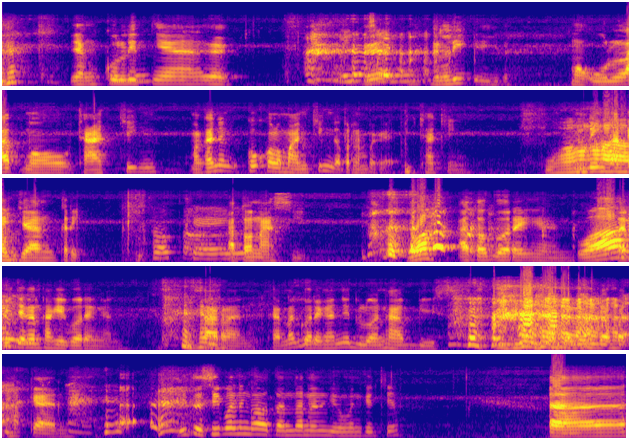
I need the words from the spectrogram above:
yang kulitnya eh, eh, geli gitu mau ulat mau cacing. Makanya kok kalau mancing nggak pernah pakai cacing. Mending Wah. pakai jangkrik Oke. atau nasi. Wah, atau gorengan. Wah. tapi jangan pakai gorengan. Saran. Karena gorengannya duluan habis. Belum dapat ikan. Itu sih paling kalau tontonan zaman kecil. Eh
